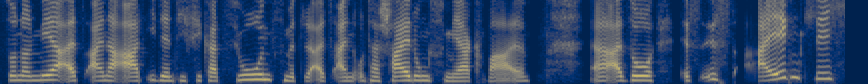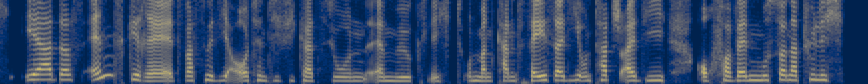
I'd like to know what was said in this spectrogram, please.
sondern mehr als eine Art Identifikationsmittel, als ein Unterscheidungsmerkmal. Ja, also es ist eigentlich eher das Endgerät, was mir die Authentifikation ermöglicht. Und man kann Face ID und Touch ID auch verwenden, muss dann natürlich,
